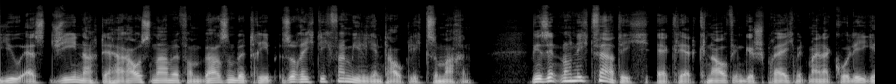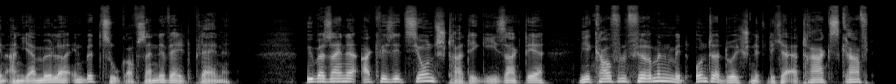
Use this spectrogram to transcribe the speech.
USG nach der Herausnahme vom Börsenbetrieb so richtig familientauglich zu machen. Wir sind noch nicht fertig, erklärt Knauf im Gespräch mit meiner Kollegin Anja Müller in Bezug auf seine Weltpläne. Über seine Akquisitionsstrategie sagt er, wir kaufen Firmen mit unterdurchschnittlicher Ertragskraft,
